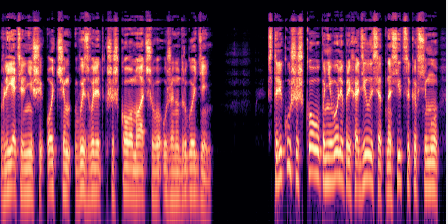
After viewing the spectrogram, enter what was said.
влиятельнейший отчим вызволит Шишкова-младшего уже на другой день. Старику Шишкову поневоле приходилось относиться ко всему –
